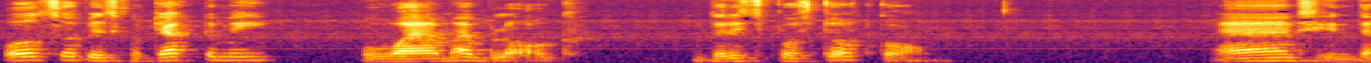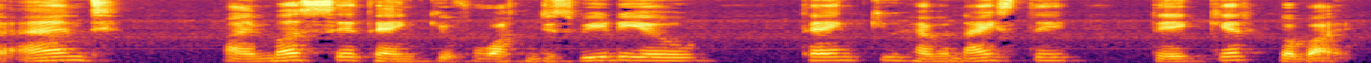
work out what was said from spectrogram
Also please contact me via my blog therichpost.com and in the end i must say thank you for watching this video. Thank you. Have a nice day. Take care. Bye bye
